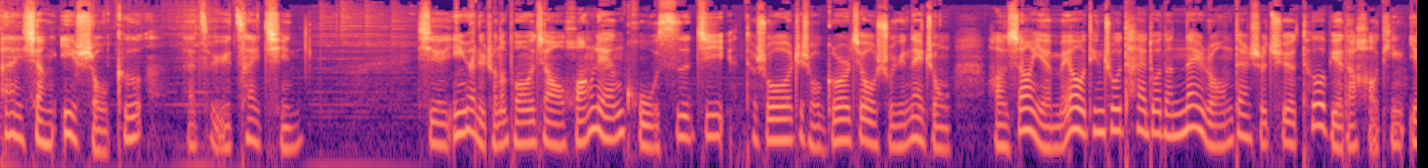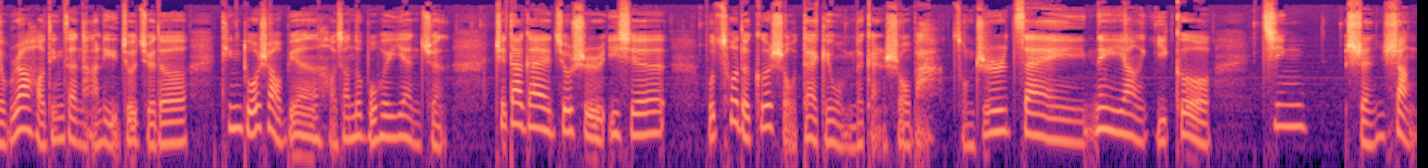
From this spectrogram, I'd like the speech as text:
爱像一首歌，来自于蔡琴。写音乐旅程的朋友叫黄连苦司机，他说这首歌就属于那种好像也没有听出太多的内容，但是却特别的好听，也不知道好听在哪里，就觉得听多少遍好像都不会厌倦。这大概就是一些不错的歌手带给我们的感受吧。总之，在那样一个经神上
